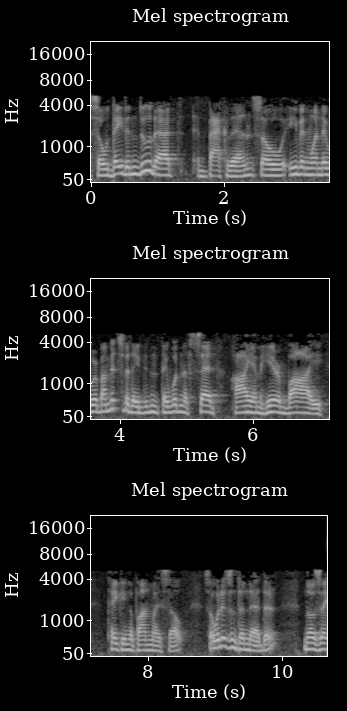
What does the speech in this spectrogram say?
So they didn't do that back then. So even when they were bar mitzvah, they didn't. They wouldn't have said, "I am hereby taking upon myself." So it isn't a neder. But the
